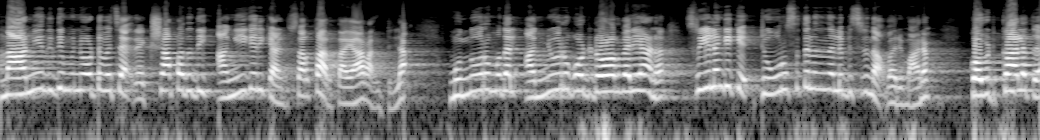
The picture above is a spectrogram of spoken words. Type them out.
നാണ്യനിധി മുന്നോട്ട് വെച്ച രക്ഷാപദ്ധതി അംഗീകരിക്കാൻ സർക്കാർ തയ്യാറായിട്ടില്ല. മുന്നൂറ് മുതൽ അഞ്ഞൂറ് കോടി ഡോളർ വരെയാണ് ശ്രീലങ്കയ്ക്ക് ടൂറിസത്തിൽ നിന്ന് ലഭിച്ചിരുന്ന വരുമാനം. കോവിഡ് കാലത്ത്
